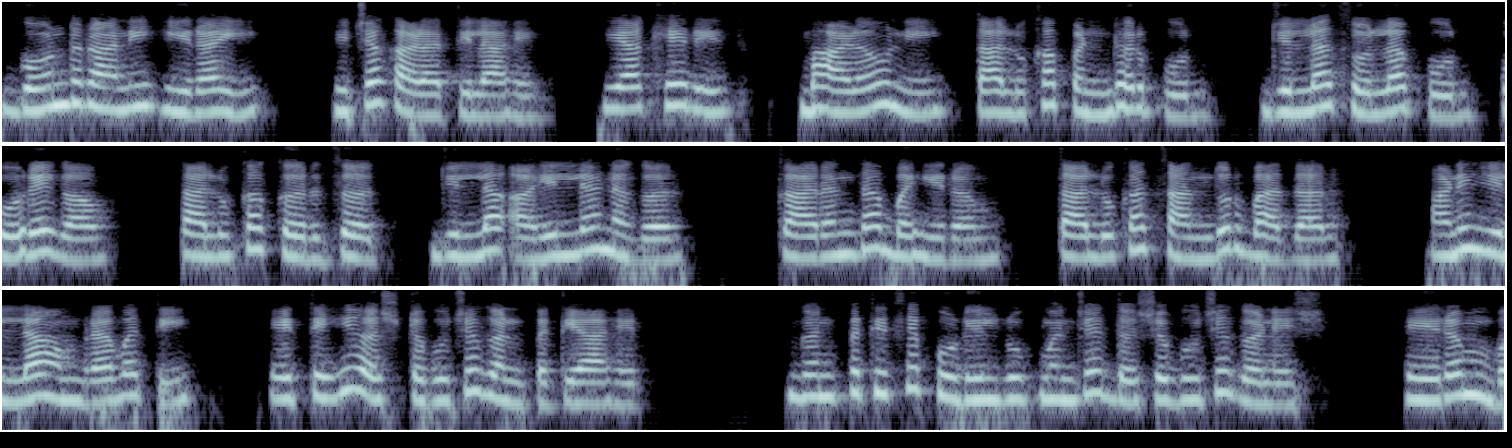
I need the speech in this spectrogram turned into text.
गोंड राणी हिराई हिच्या काळातील आहे. याखेरीज भाळवणी तालुका पंढरपूर जिल्हा सोलापूर कोरेगाव तालुका कर्जत जिल्हा अहिल्यानगर कारंजा बहिरम तालुका चांदूर बाजार आणि जिल्हा अमरावती येथेही अष्टभुज गणपती आहेत. गणपतीचे पुढील रूप म्हणजे दशभुज गणेश हेरंब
